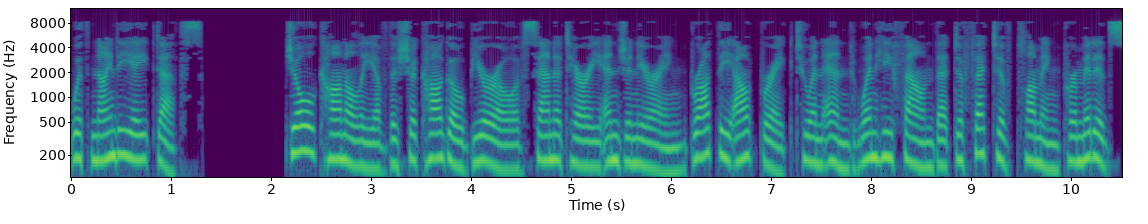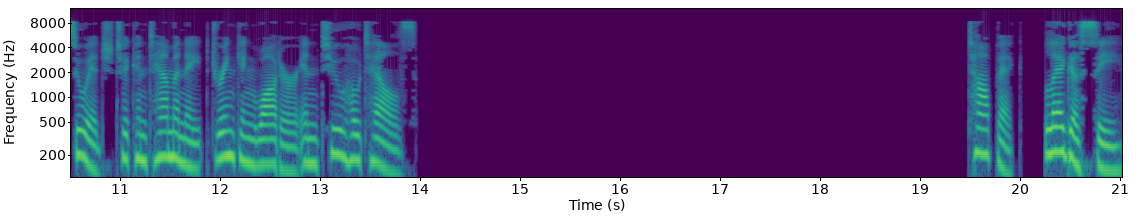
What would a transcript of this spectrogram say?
with 98 deaths. Joel Connolly of the Chicago Bureau of Sanitary Engineering brought the outbreak to an end when he found that defective plumbing permitted sewage to contaminate drinking water in two hotels. Legacy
